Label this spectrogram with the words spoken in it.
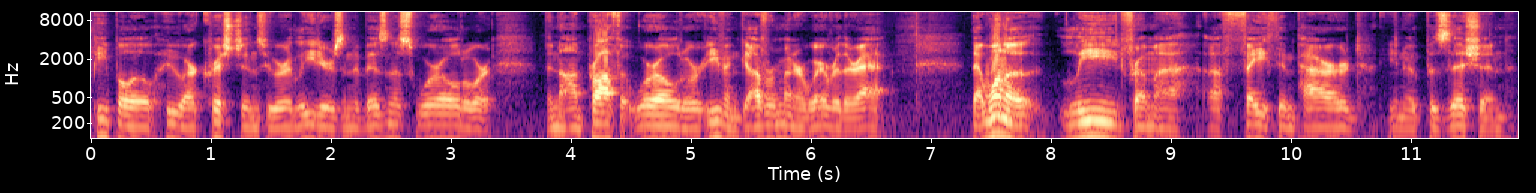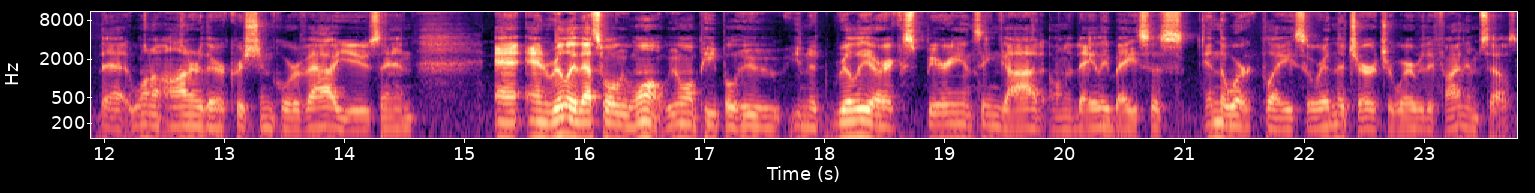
people who are Christians who are leaders in the business world or the nonprofit world or even government or wherever they're at that want to lead from a, a faith empowered you know position that want to honor their Christian core values and, and and really that's what we want. We want people who you know really are experiencing God on a daily basis in the workplace or in the church or wherever they find themselves.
